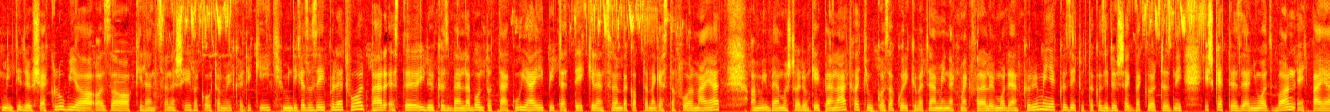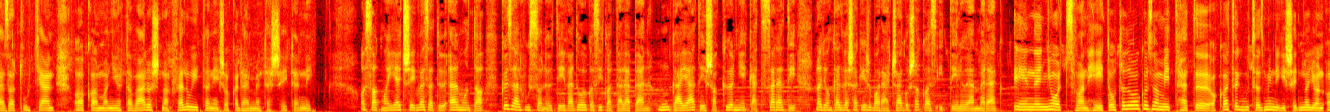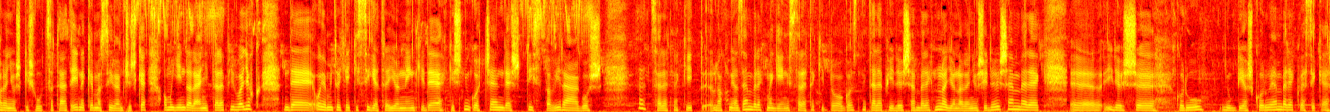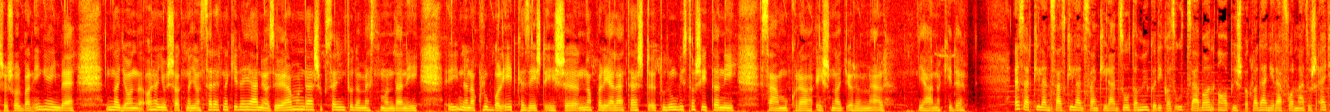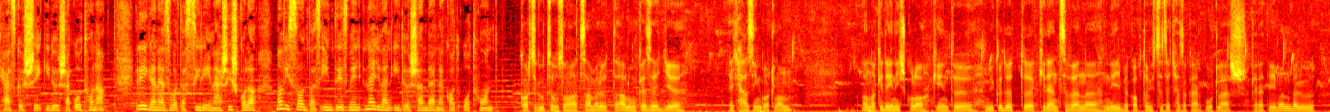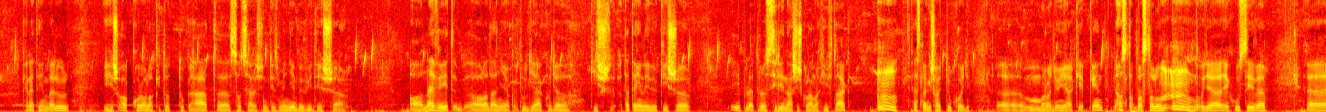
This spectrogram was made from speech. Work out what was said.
mint idősek klubja, az a 90-es évek óta működik így. Mindig ez az épület volt, bár ezt időközben lebontották, újjáépítették, 90-ben kapta meg ezt a formáját, amiben most tulajdonképpen láthatjuk, az akkori követelménynek megfelelő modern körülmények közé tudtak az idősekbe költözni, és 2008-ban egy pályázat útján alkalma nyílt a városnak felújítani és akadálymentessé tenni. A szakmai egység vezető elmondta, közel 25 éve dolgozik a telepen, munkáját és a környéket szereti, nagyon kedvesek és barátságosak az itt élő emberek. Én 87 óta dolgozom itt, hát a Karceg utca az mindig is egy nagyon aranyos kis utca, tehát én nekem a szívem csücske, amúgy én Darányi telepi vagyok, de olyan, mint egy kis szigetre jönnénk ide, kis nyugodt, csendes, tiszta, virágos, Hát szeretnek itt lakni az emberek, meg én is szeretek itt dolgozni. Telepi idős emberek, nagyon aranyos idős emberek, idős korú, nyugdíjas korú emberek veszik elsősorban igénybe, nagyon aranyosak, nagyon szeretnek ide járni, az ő elmondásuk szerint tudom ezt mondani. Innen a klubból étkezést és nappali ellátást tudunk biztosítani számukra, és nagy örömmel járnak ide. 1999 óta működik az utcában a Püspökladányi Református Egyházközség idősek otthona. Régen ez volt a szirénás iskola, ma viszont az intézmény 40 idős embernek ad otthont. Karceg utca 26 szám előtt állunk, ez egy egyház ingatlan. Annak idején iskolaként működött, 94-ben kapta vissza az egyház a kárpótlás keretében belül, keretén belül, és akkor alakítottuk át szociális intézményé bővítéssel. A nevét a ladányiak tudják, hogy a kis tetején lévő kis épületről szirénás iskolának hívták. Ezt meg is hagytuk, hogy maradjon jelképként. Azt tapasztalom, ugye 20 éve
